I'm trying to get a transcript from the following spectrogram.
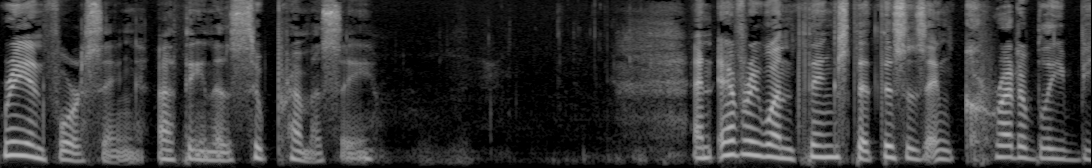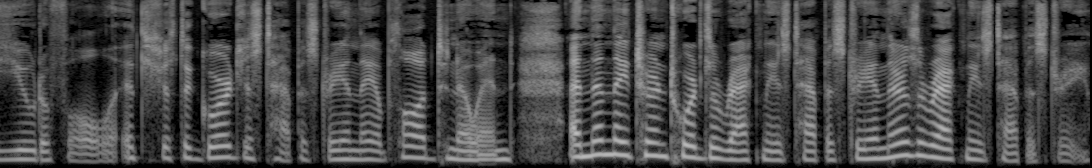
reinforcing Athena's supremacy. And everyone thinks that this is incredibly beautiful. It's just a gorgeous tapestry, and they applaud to no end. And then they turn towards Arachne's tapestry, and there's Arachne's tapestry.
